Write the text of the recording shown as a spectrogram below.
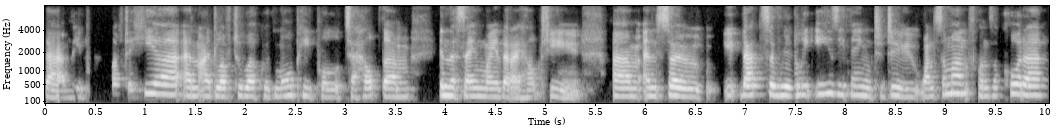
that that people love to hear and i'd love to work with more people to help them in the same way that i helped you um, and so that's a really easy thing to do once a month once a quarter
